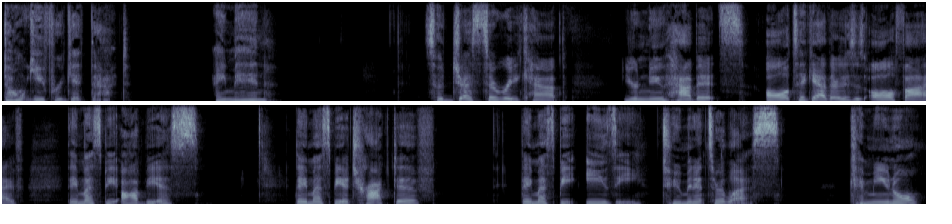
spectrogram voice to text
Don't you forget that. Amen. So, just to recap, your new habits all together, this is all five, they must be obvious. They must be attractive. They must be easy, two minutes or less, communal,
